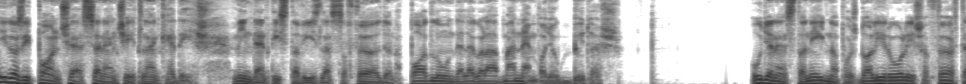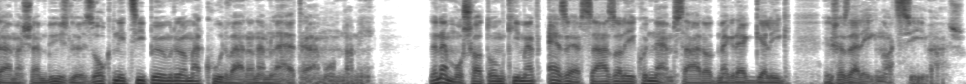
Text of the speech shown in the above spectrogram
Igazi pancser szerencsétlenkedés. Minden tiszta víz lesz a földön, a padlón, de legalább már nem vagyok büdös. Ugyanezt a négy napos daliról és a förtelmesen bűzlő zokni cipőmről már kurvára nem lehet elmondani. De nem moshatom ki, mert ezer százalék, hogy nem szárad meg reggelig, és az elég nagy szívás.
